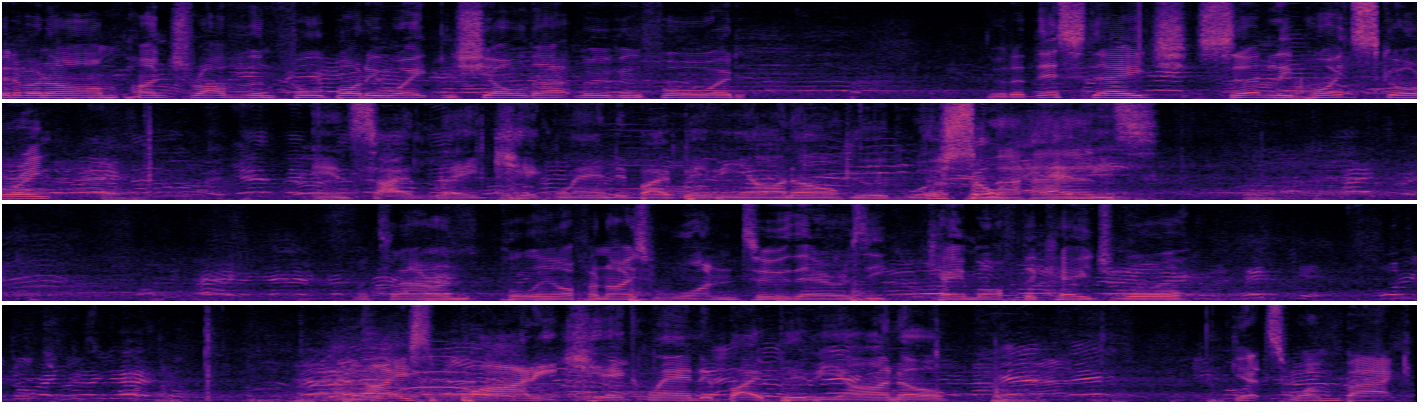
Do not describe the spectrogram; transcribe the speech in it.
Bit of an arm punch rather than full body weight and shoulder moving forward. But at this stage, certainly point scoring. Inside leg kick landed by Bibiano. Good work They're so the heavy. hands. McLaren pulling off a nice one-two there as he came off the cage wall. Nice body kick landed by Bibiano. Gets one back,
